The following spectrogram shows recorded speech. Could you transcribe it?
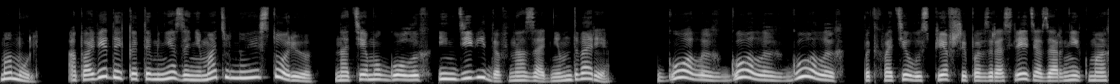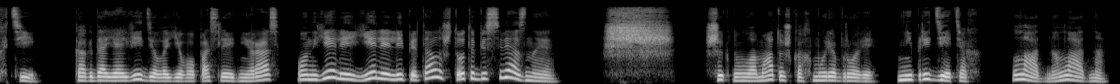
"Мамуль, а поведай-ка ты мне занимательную историю на тему голых индивидов на заднем дворе". Голых, голых, голых, подхватил успевший повзрослеть озорник Махти. Когда я видела его последний раз, он еле-еле лепетал что-то бессвязное. Шш! шикнула матушка хмуря брови. Не при детях. Ладно, ладно.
